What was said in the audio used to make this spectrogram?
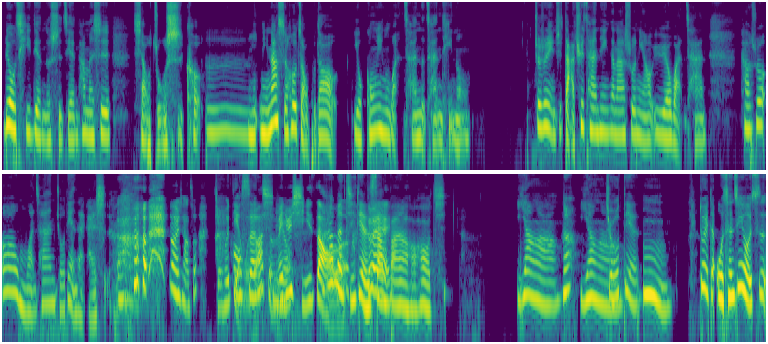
六七点的时间，他们是小酌时刻。嗯，你你那时候找不到有供应晚餐的餐厅哦，就是你去打去餐厅跟他说你要预约晚餐。他说：“哦，我们晚餐九点才开始。”那我想说九点我要准备去洗澡。他们几点上班啊？好好奇。一样啊，一样啊，九点。嗯，对的。我曾经有一次，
